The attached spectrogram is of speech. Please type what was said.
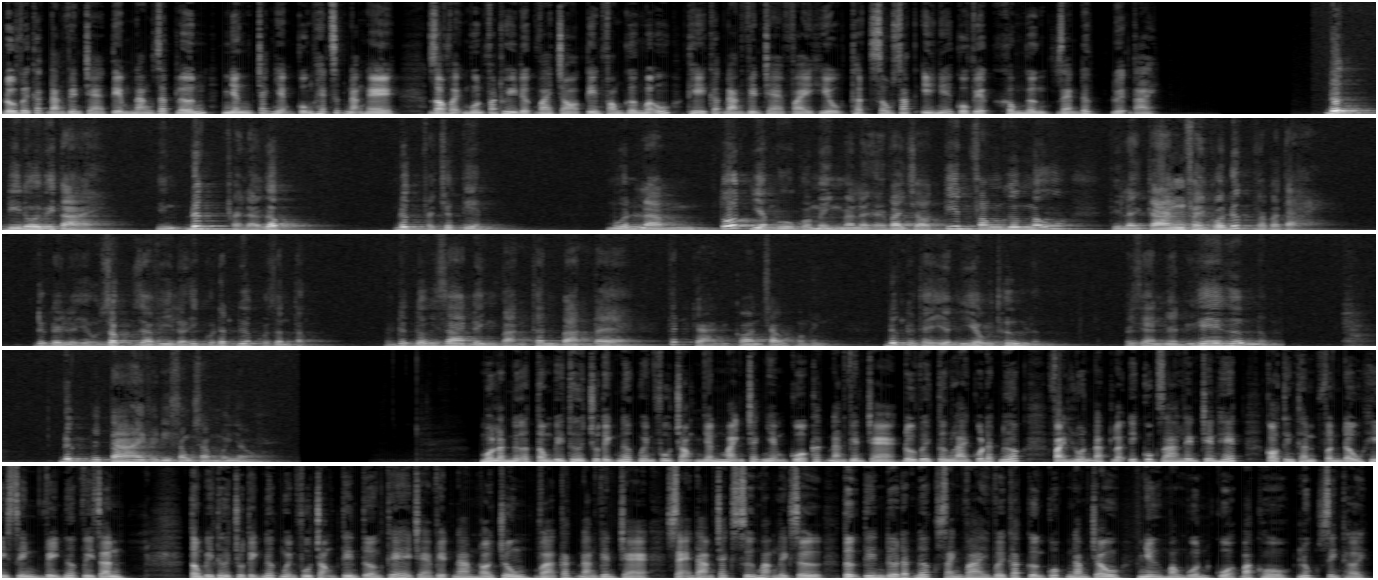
Đối với các đảng viên trẻ tiềm năng rất lớn nhưng trách nhiệm cũng hết sức nặng nề. Do vậy muốn phát huy được vai trò tiên phong gương mẫu thì các đảng viên trẻ phải hiểu thật sâu sắc ý nghĩa của việc không ngừng rèn đức luyện tài. Đức đi đôi với tài, nhưng đức phải là gốc. Đức phải trước tiên. Muốn làm tốt nhiệm vụ của mình mà lại ở vai trò tiên phong gương mẫu thì lại càng phải có đức và có tài. Đức đây là hiểu rộng ra vì lợi ích của đất nước của dân tộc. Đức đối với gia đình, bản thân, bạn bè, tất cả những con cháu của mình. Đức nó thể hiện nhiều thứ lắm. Phải rèn luyện ghê gớm lắm. Đức với tài phải đi song song với nhau. Một lần nữa, Tổng Bí thư Chủ tịch nước Nguyễn Phú Trọng nhấn mạnh trách nhiệm của các đảng viên trẻ đối với tương lai của đất nước phải luôn đặt lợi ích quốc gia lên trên hết, có tinh thần phấn đấu hy sinh vì nước vì dân. Tổng Bí thư Chủ tịch nước Nguyễn Phú Trọng tin tưởng thế hệ trẻ Việt Nam nói chung và các đảng viên trẻ sẽ đảm trách sứ mạng lịch sử, tự tin đưa đất nước sánh vai với các cường quốc Nam Châu như mong muốn của Bác Hồ lúc sinh thời.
